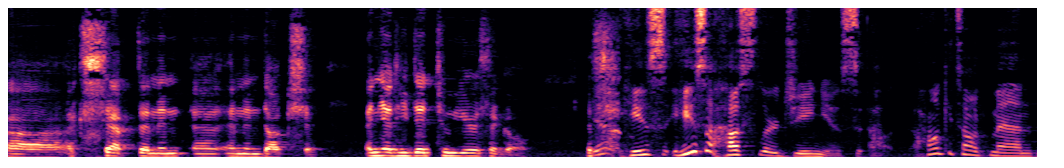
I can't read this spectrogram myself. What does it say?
uh, accept an, uh, an induction. And yet he did two years ago. Yeah, he's, he's a hustler genius. Honky Tonk Man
